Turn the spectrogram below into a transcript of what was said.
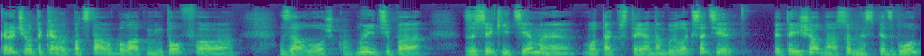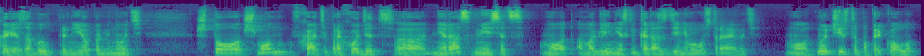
Короче, вот такая вот подстава была от ментов э, за ложку. Ну и типа за всякие темы вот так постоянно было. Кстати, это еще одна особенность спецблока, я забыл про нее упомянуть что шмон в хате проходит э, не раз в месяц, вот, а могли несколько раз в день его устраивать. Вот, ну, чисто по приколу.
